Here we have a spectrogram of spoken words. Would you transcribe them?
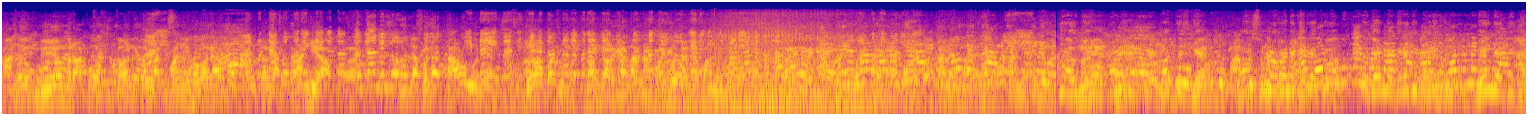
આનો નિયમ રાખો ત્રણ કલાક પાણી સવારે આપો ત્રણ કલાક સાંજે આપો બીજા ભલે તાળું રે બરાબર? ત્રણ કલાક આપો બધાને પાણી. મને મેં સુરભાઈને ઘરે ઘરેથી મહિને દીધા.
